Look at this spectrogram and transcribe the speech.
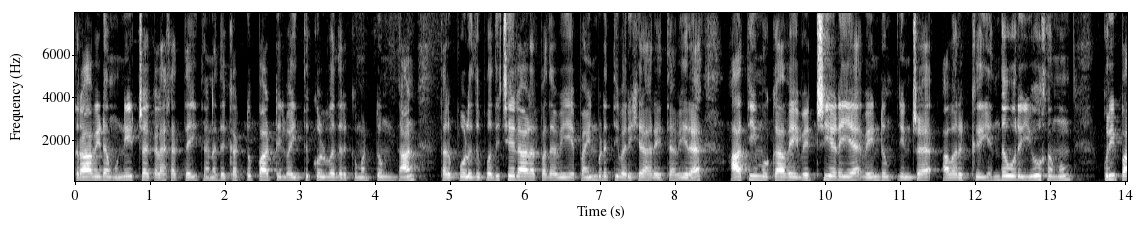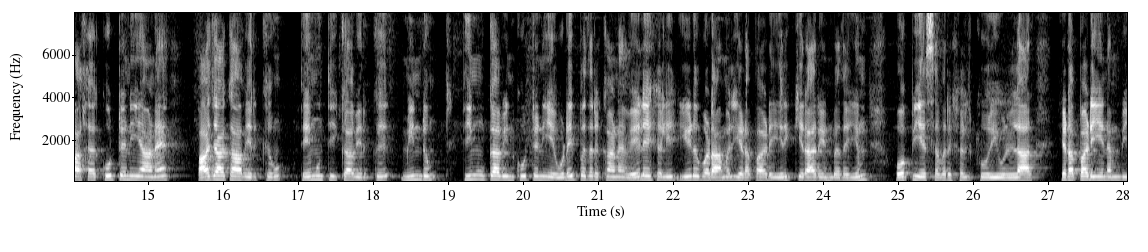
திராவிட முன்னேற்ற கழகத்தை தனது கட்டுப்பாட்டில் வைத்துக்கொள்வதற்கு மட்டும்தான் தற்பொழுது பொதுச்செயலாளர் பதவியை பயன்படுத்தி வருகிறாரே தவிர அதிமுகவை வெற்றியடைய வேண்டும் என்ற அவருக்கு எந்த ஒரு யூகமும் குறிப்பாக கூட்டணியான பாஜகவிற்கும் தேமுதிகவிற்கு மீண்டும் திமுகவின் கூட்டணியை உடைப்பதற்கான வேலைகளில் ஈடுபடாமல் எடப்பாடி இருக்கிறார் என்பதையும் ஓபிஎஸ் அவர்கள் கூறியுள்ளார். எடப்பாடியை நம்பி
